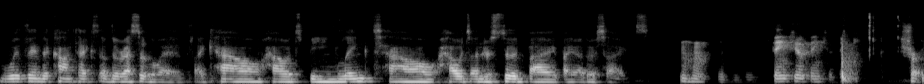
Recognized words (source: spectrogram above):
within the context of the rest of the web, like how how it's being linked, how how it's understood by by other sites. Mhm, mhm. Thank you, thank you, thank you. Sure.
